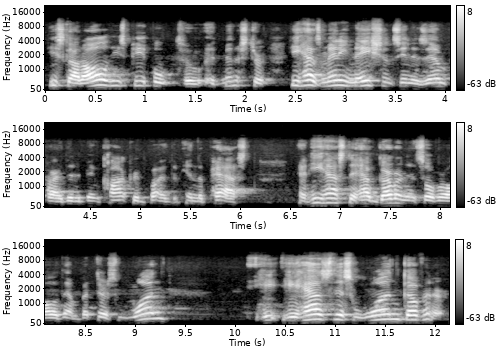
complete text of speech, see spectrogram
He's got all these people to administer. He has many nations in his empire that have been conquered by the, in the past, and he has to have governance over all of them. But there's one, he, he has this one governor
